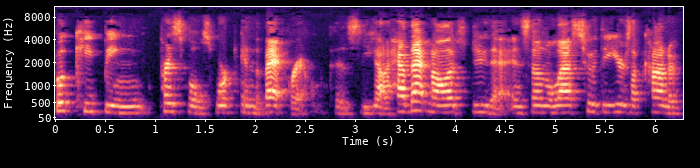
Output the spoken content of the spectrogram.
bookkeeping principles work in the background because you got to have that knowledge to do that. And so in the last two or three years, I've kind of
